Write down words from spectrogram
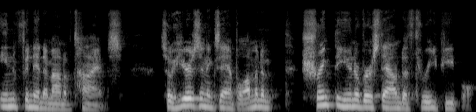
infinite amount of times. So here's an example. I'm going to shrink the universe down to three people.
